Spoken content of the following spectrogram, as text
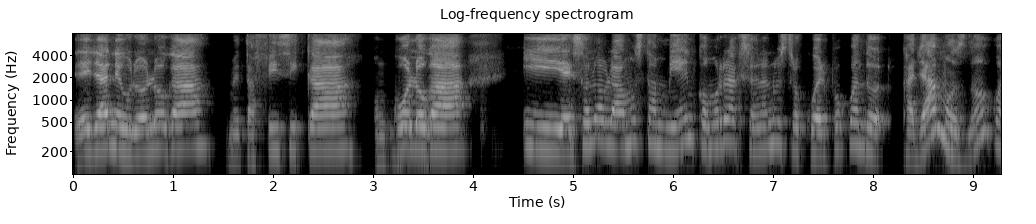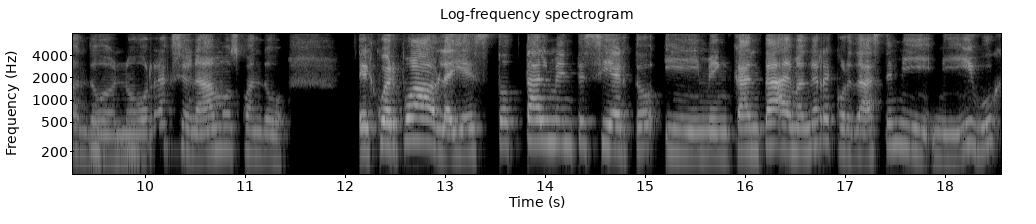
ella neuróloga, metafísica, oncóloga, y eso lo hablamos también, cómo reacciona nuestro cuerpo cuando callamos, ¿no? Cuando no reaccionamos, cuando el cuerpo habla y es totalmente cierto y me encanta. Además me recordaste mi, mi ebook,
